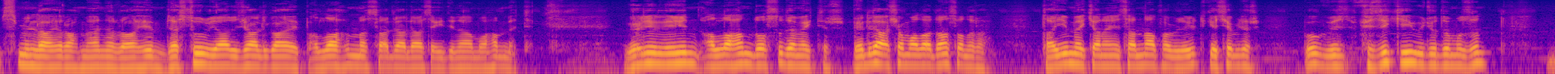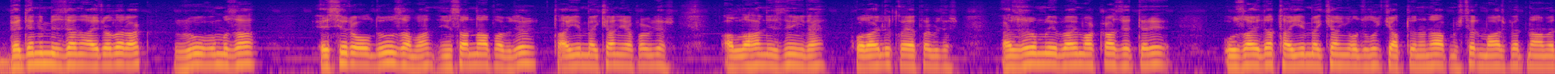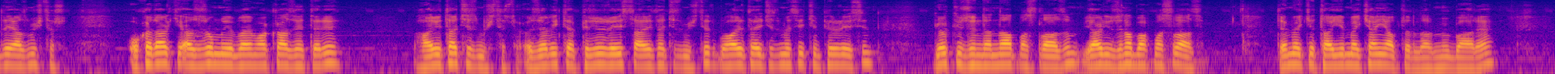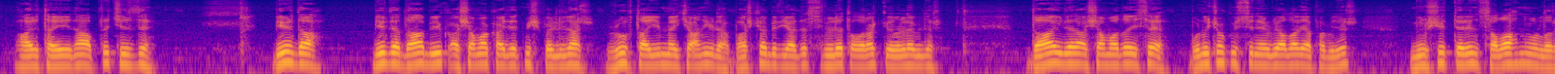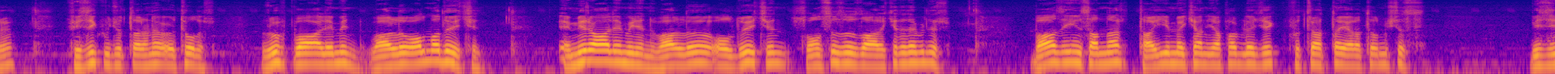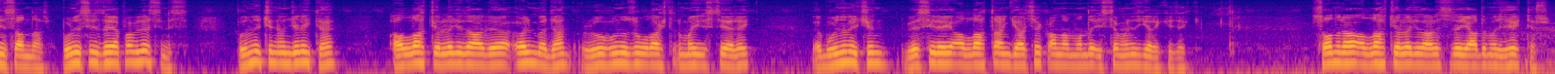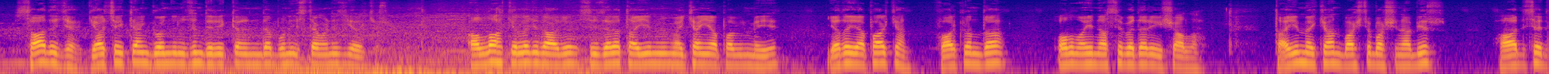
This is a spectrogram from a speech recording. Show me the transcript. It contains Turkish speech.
Bismillahirrahmanirrahim. Destur ya rical gayb. Allahümme salli ala seyyidina Muhammed. Veliliğin Allah'ın dostu demektir. Belli aşamalardan sonra tayyi mekana insan ne yapabilir? Geçebilir. Bu fiziki vücudumuzun bedenimizden ayrılarak ruhumuza esir olduğu zaman insan ne yapabilir? Tayyi mekan yapabilir. Allah'ın izniyle kolaylıkla yapabilir. Erzurumlu İbrahim Hakkı Hazretleri uzayda tayyi mekan yolculuk yaptığını ne yapmıştır? Marifetname'de yazmıştır. O kadar ki Erzurumlu İbrahim Hakkı Hazretleri harita çizmiştir. Özellikle Piri Reis harita çizmiştir. Bu haritayı çizmesi için Piri Reis'in gökyüzünden ne yapması lazım? Yeryüzüne bakması lazım. Demek ki tayyi mekan yaptırdılar mübare. Haritayı ne yaptı? Çizdi. Bir de bir de daha büyük aşama kaydetmiş veliler ruh tayyi mekanıyla başka bir yerde süllet olarak görülebilir. Daha ileri aşamada ise bunu çok üstün evliyalar yapabilir. Mürşitlerin salah nurları fizik vücutlarına örtü olur. Ruh bu alemin varlığı olmadığı için, emir aleminin varlığı olduğu için sonsuz hızla hareket edebilir. Bazı insanlar tayyi mekan yapabilecek fıtratta yaratılmışız. Biz insanlar. Bunu siz de yapabilirsiniz. Bunun için öncelikle Allah Celle Celaluhu'ya ölmeden ruhunuzu ulaştırmayı isteyerek ve bunun için vesileyi Allah'tan gerçek anlamında istemeniz gerekecek. Sonra Allah Celle Celaluhu size yardım edecektir. Sadece gerçekten gönlünüzün deliklerinde bunu istemeniz gerekir. Allah Celle Celaluhu sizlere tayin bir mekan yapabilmeyi ya da yaparken farkında olmayı nasip eder inşallah. Tayin mekan başlı başına bir hadise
